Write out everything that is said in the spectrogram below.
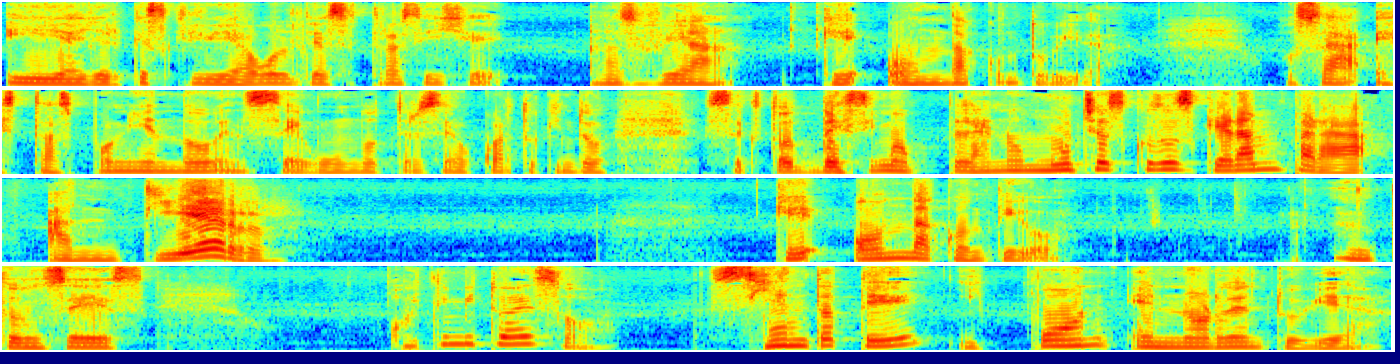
Y ayer que escribía, volteé hacia atrás y dije, Ana Sofía, ¿qué onda con tu vida? O sea, estás poniendo en segundo, tercero, cuarto, quinto, sexto, décimo plano muchas cosas que eran para antier. ¿Qué onda contigo? Entonces, hoy te invito a eso siéntate y pon en orden tu vida.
